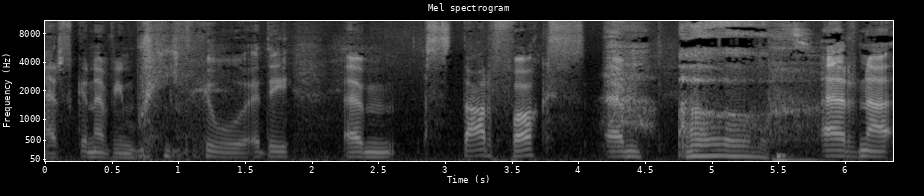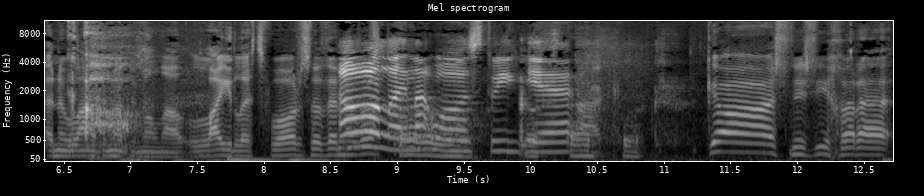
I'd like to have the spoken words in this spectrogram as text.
ers gynnaf fi'n wythw ydy um, Star Fox Um, oh. Er na, yn y wlad yma, dwi'n meddwl na, Lailet Wars oedd yna. Oh, Lailet Wars, dwi'n, ie. Gosh, nes i chwarae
